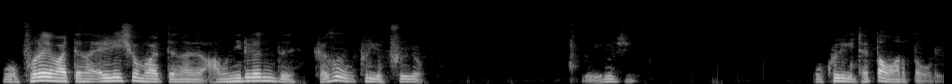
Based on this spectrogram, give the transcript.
뭐, 프레임 할 때나 엘리시움 할 때나 아무 일 했는데 계속 우클릭이 풀려. 왜 이러지? 우클릭이 됐다 말았다 그래.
